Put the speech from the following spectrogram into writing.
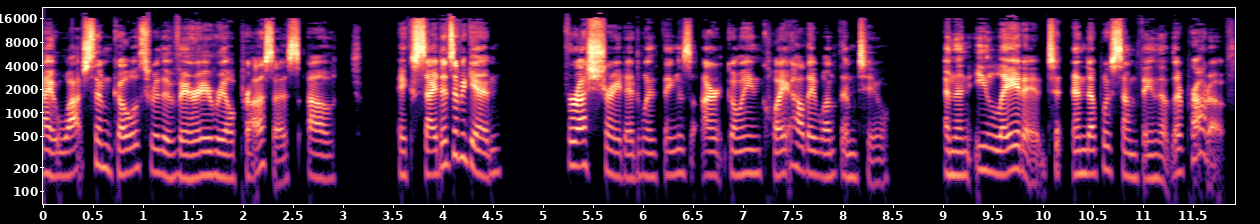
I watch them go through the very real process of excited to begin, frustrated when things aren't going quite how they want them to, and then elated to end up with something that they're proud of,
